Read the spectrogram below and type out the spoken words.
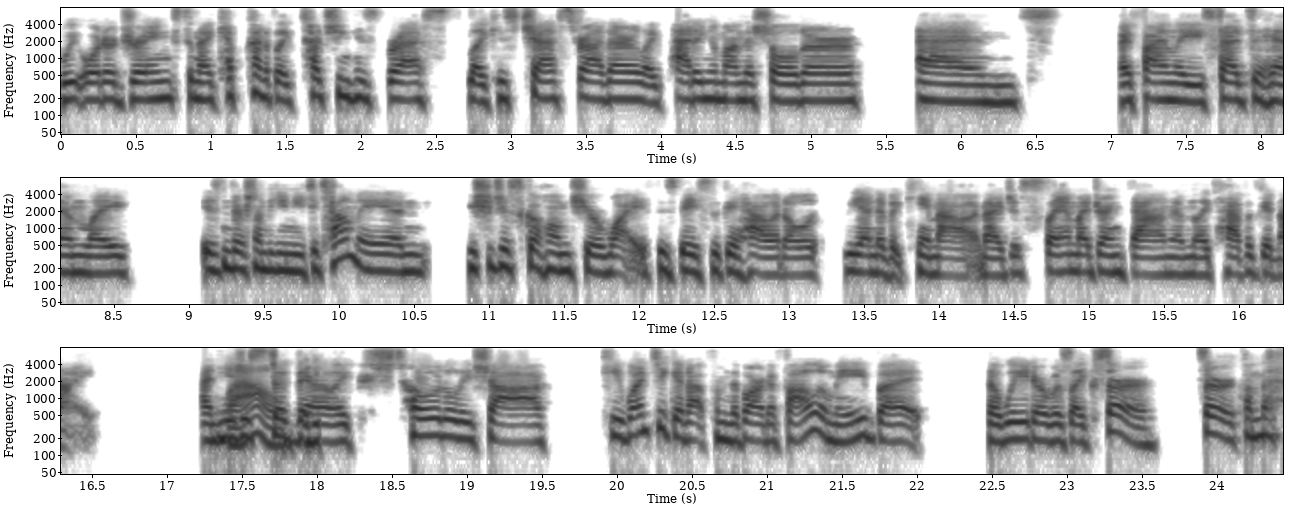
we ordered drinks and I kept kind of like touching his breast, like his chest rather, like patting him on the shoulder. And I finally said to him, like, isn't there something you need to tell me? And you should just go home to your wife is basically how it all, the end of it came out. And I just slammed my drink down and I'm like, have a good night. And he wow. just stood there like totally shocked. He went to get up from the bar to follow me, but the waiter was like, sir, sir, come back.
